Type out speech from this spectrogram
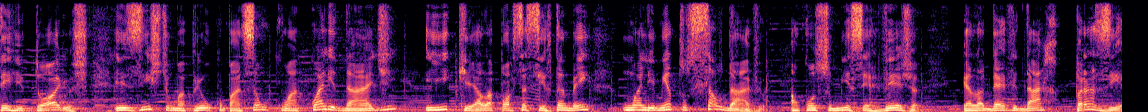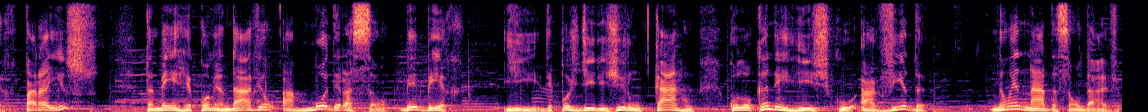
Territórios, existe uma preocupação com a qualidade e que ela possa ser também um alimento saudável. Ao consumir cerveja, ela deve dar prazer. Para isso, também é recomendável a moderação, beber e depois dirigir um carro colocando em risco a vida não é nada saudável.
